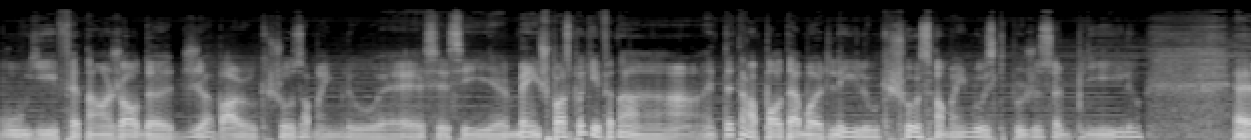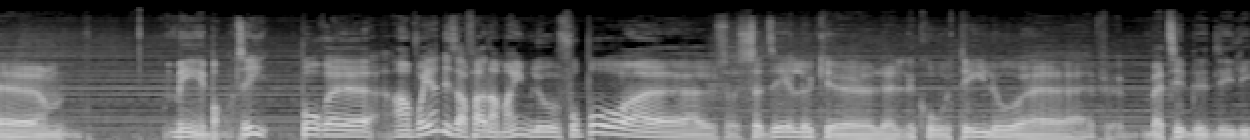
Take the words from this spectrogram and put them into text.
où il est fait en genre de jobber ou quelque chose de même. Là, euh, euh, ben, je pense pas qu'il est fait en, peut-être en pâte à modeler ou quelque chose de même, là, ce qu'il peut juste se le plier. Là. Mais bon, tu sais, pour en voyant des affaires de même, il faut pas se dire que le, côté là, ben, les,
